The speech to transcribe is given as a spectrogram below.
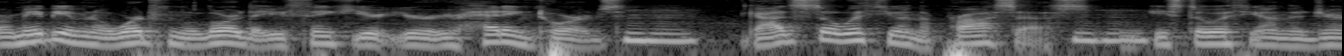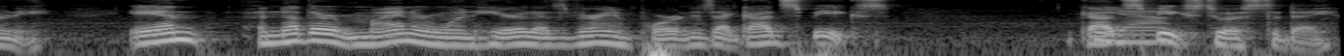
or maybe even a word from the Lord that you think you're you're, you're heading towards. Mm-hmm. God's still with you in the process. Mm-hmm. He's still with you on the journey. And another minor one here that's very important is that God speaks. God yeah. speaks to us today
